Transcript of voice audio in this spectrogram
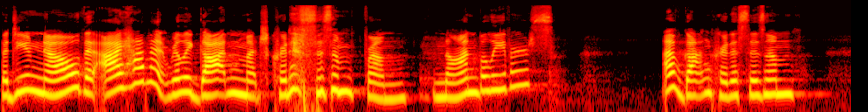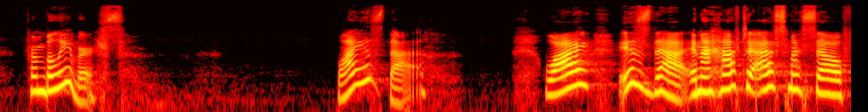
But do you know that I haven't really gotten much criticism from non believers? I've gotten criticism from believers. Why is that? Why is that? And I have to ask myself,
